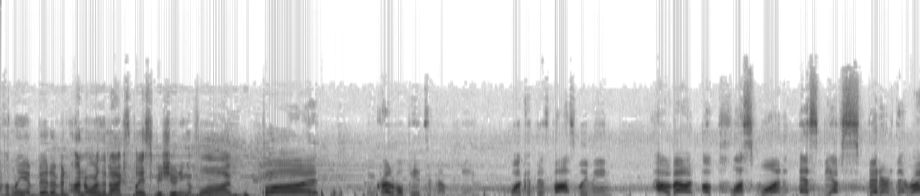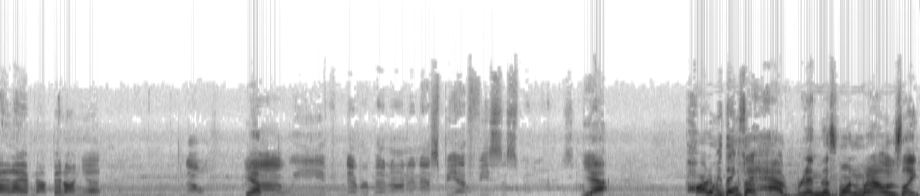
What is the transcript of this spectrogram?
definitely a bit of an unorthodox place to be shooting a vlog, but incredible pizza company. What could this possibly mean? How about a plus one SBF spinner that Ryan and I have not been on yet? No. Yep. Uh, we've never been on an SBF Visa spinner. So. Yeah. Part of me thinks I have ridden this one when I was like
